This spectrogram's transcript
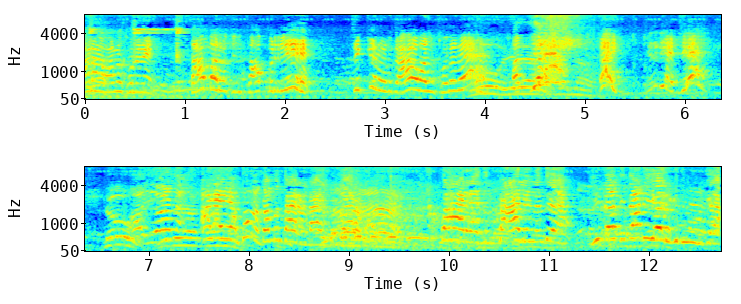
வாடா வாடா சொன்னேன். சாம்பார் வச்சு சாப்பிடுறி? சிக்கன் உனக்கு ஆவால் சொன்னேன். என்னடியாச்சு பாரு அது காலையில இருந்து இதாண்டி தாண்டி இருக்குது உனக்கு.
